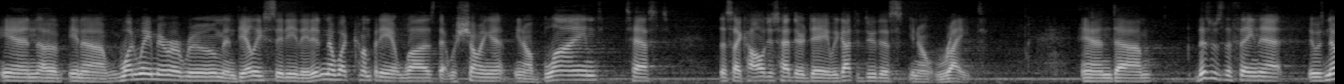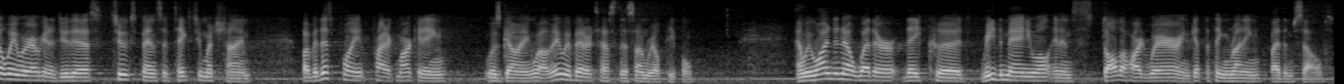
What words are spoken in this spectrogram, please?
in a, in a one-way mirror room in Daly City. They didn't know what company it was that was showing it. You know, blind test. The psychologists had their day. We got to do this, you know, right. And um, this was the thing that there was no way we were ever going to do this. Too expensive, takes too much time. But by this point, product marketing was going, well, maybe we better test this on real people. And we wanted to know whether they could read the manual and install the hardware and get the thing running by themselves.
